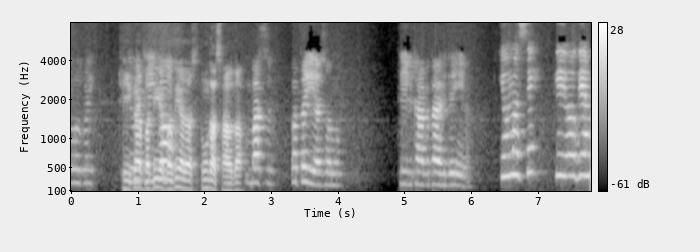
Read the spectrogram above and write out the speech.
ਹੋਰ ਬਾਈ ਠੀਕ ਕਿਵੇਂ ਹੈ ਠੀਕ ਵਧੀਆ ਹੋ? ਵਧੀਆ ਦੱਸ ਤੂੰ ਦੱਸ ਸਕਦਾ ਬਸ ਪਤਾ ਹੀ ਆ ਤੁਹਾਨੂੰ। ਠੀਕ ਠਾਕ ਤਾਂ ਇਹੋ ਜਿਹੇ ਹੀ ਆ। ਕਿਉਂ ਮਾਸੀ? ਕੀ ਹੋ ਗਿਆ?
